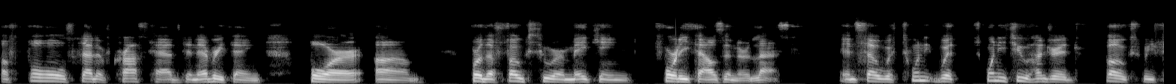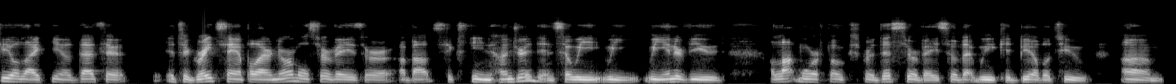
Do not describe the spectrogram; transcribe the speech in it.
a full set of crosstabs and everything for um, for the folks who are making 40,000 or less. And so with 20 with 2200 folks, we feel like, you know, that's a it's a great sample. Our normal surveys are about 1600 and so we we we interviewed a lot more folks for this survey so that we could be able to um,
